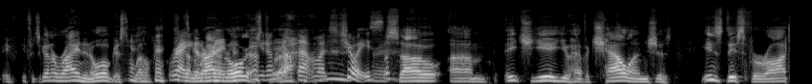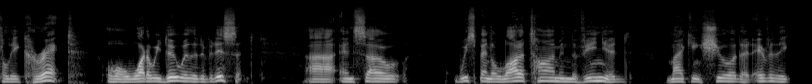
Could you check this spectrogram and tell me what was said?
If, if it's going to rain in August, well, it's Right. going to Gonna rain in. August. You don't right? got that much choice. So um, each year you have a challenge: is, is this varietally correct, or what do we do with it if it isn't? Uh, and so we spend a lot of time in the vineyard making sure that everything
